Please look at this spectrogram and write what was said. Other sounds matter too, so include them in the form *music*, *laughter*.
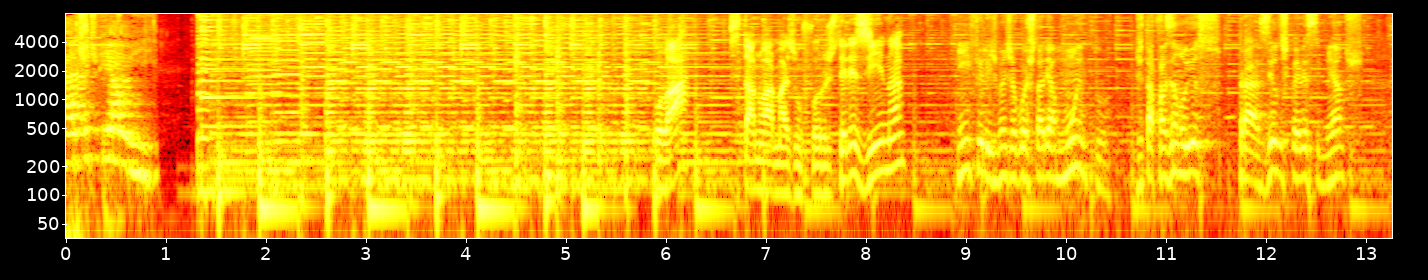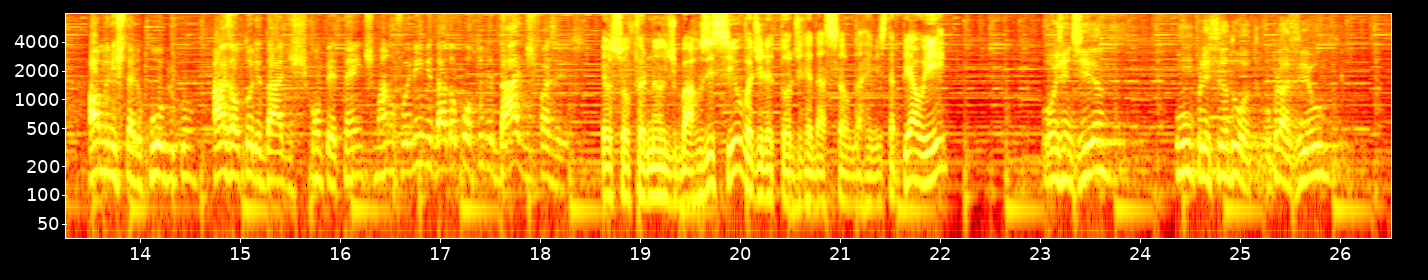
Rádio Piauí. Olá, está no ar mais um Foro de Teresina. Infelizmente, eu gostaria muito de estar fazendo isso, trazer os esclarecimentos ao Ministério Público, às autoridades competentes, mas não foi nem me dada a oportunidade de fazer isso. Eu sou Fernando de Barros e Silva, diretor de redação da revista Piauí. Hoje em dia, um precisa do outro. O Brasil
